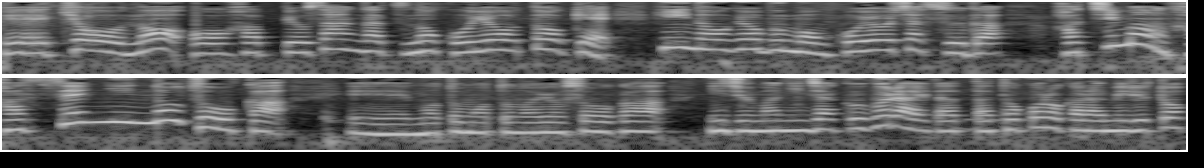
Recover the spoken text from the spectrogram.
えー、今日の発表3月の雇用統計非農業部門雇用者数が8万8000人の増加。えー、元々の予想が20万人弱ぐらいだったところから見ると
